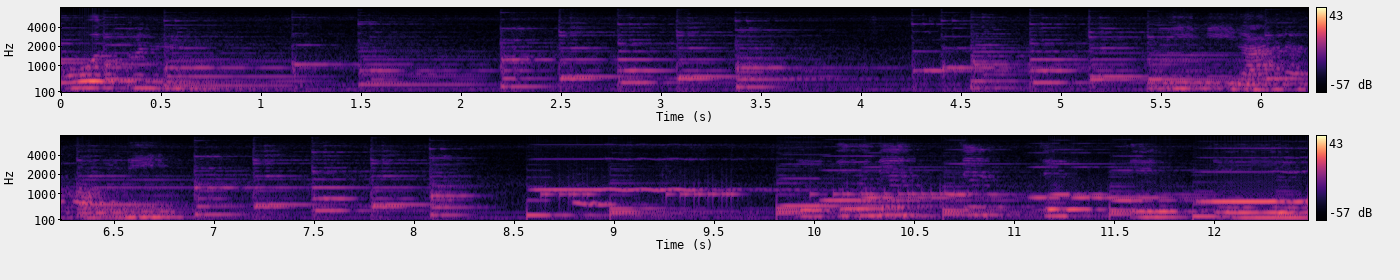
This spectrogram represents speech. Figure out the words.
โอ้มันนี่นี่ร้านแต่ของนี่ตึ๊ดตึ๊ดตึ๊ดตึ๊ดตึ๊ด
